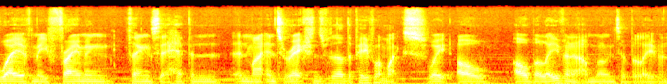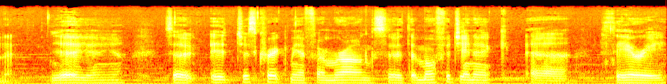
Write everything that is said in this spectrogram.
way of me framing things that happen in my interactions with other people. I'm like, sweet, I'll I'll believe in it. I'm willing to believe in that. Yeah, yeah, yeah. So it just correct me if I'm wrong. So the morphogenic uh, theory,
